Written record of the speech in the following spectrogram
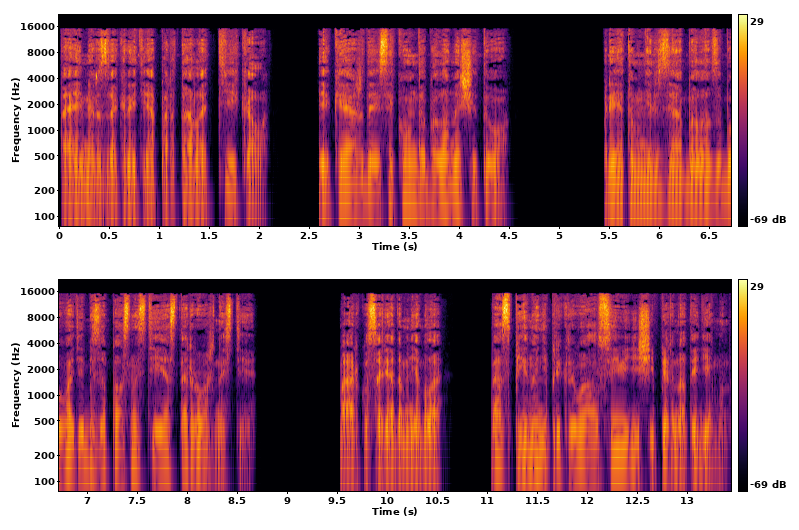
Таймер закрытия портала тикал, и каждая секунда была на счету. При этом нельзя было забывать о безопасности и осторожности. Маркуса рядом не было, а спину не прикрывал всевидящий пернатый демон.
